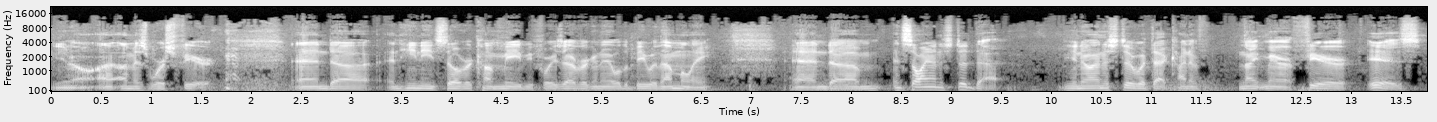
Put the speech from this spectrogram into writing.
you know I, i'm his worst fear. And uh, and he needs to overcome me before he's ever going to be able to be with emily. And um, and so i understood that. You know i understood what that kind of nightmare fear is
